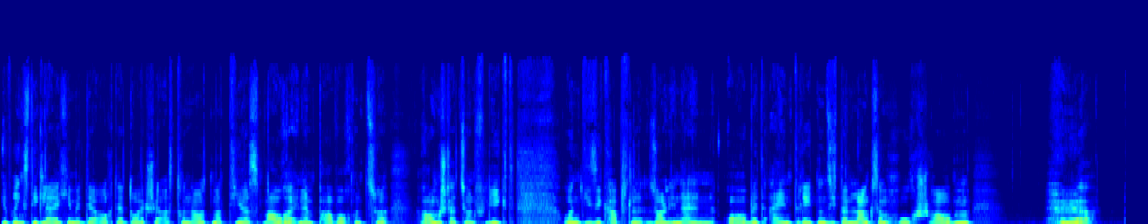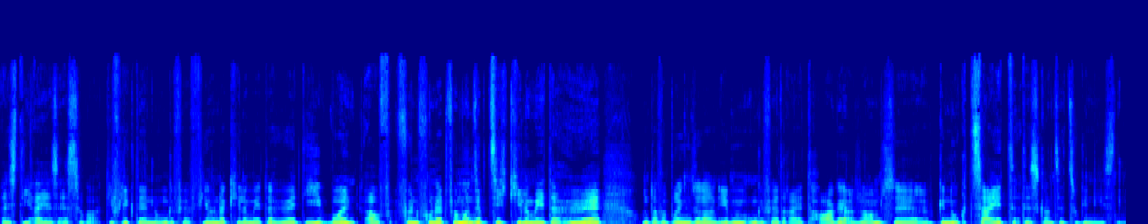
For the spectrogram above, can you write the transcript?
Übrigens die gleiche, mit der auch der deutsche Astronaut Matthias Maurer in ein paar Wochen zur Raumstation fliegt. Und diese Kapsel soll in einen Orbit eintreten und sich dann langsam hochschrauben höher als die ISS sogar. Die fliegt in ungefähr 400 Kilometer Höhe. Die wollen auf 575 Kilometer Höhe und da verbringen sie dann eben ungefähr drei Tage. Also haben sie genug Zeit, das Ganze zu genießen.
